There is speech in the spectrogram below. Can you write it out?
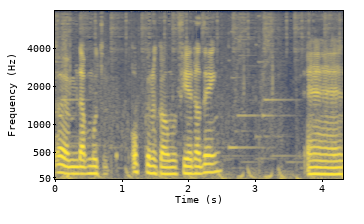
Ehm, dat moet op kunnen komen via dat ding. En...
